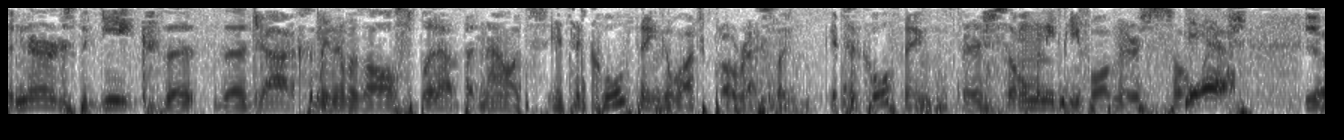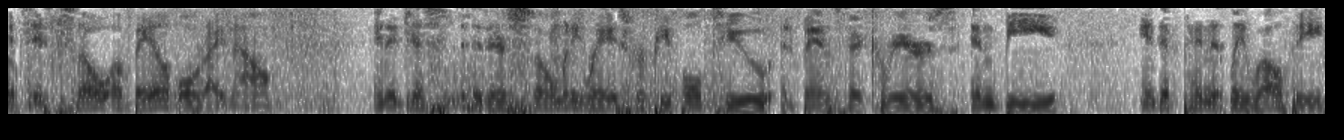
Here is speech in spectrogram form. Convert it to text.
the nerds, the geeks, the the jocks. I mean, it was all split up. But now it's it's a cool thing to watch pro wrestling. It's a cool thing. There's so many people and there's so yeah. much. Yeah. It's it's so available right now and it just there's so many ways for people to advance their careers and be independently wealthy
